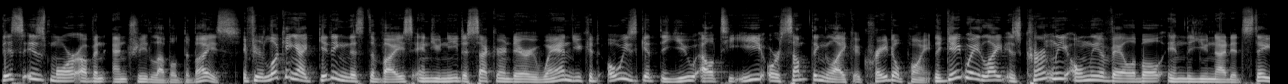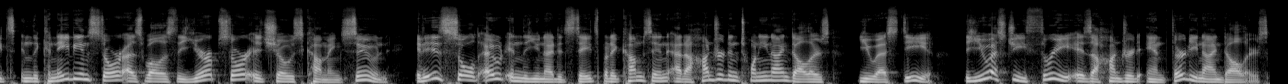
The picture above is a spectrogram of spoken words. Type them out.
This is more of an entry level device. If you're looking at getting this device and you need a secondary WAN, you could always get the ULTE or something like a cradle point. The Gateway Lite is currently only available in the United States. In the Canadian store as well as the Europe store, it shows coming soon. It is sold out in the United States, but it comes in at $129 USD. The USG 3 is $139.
